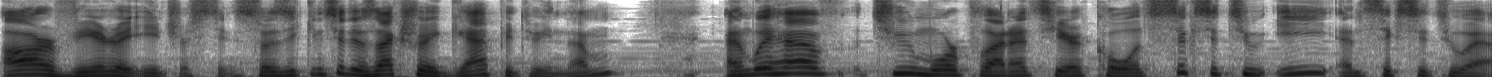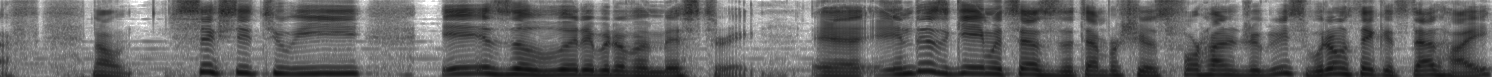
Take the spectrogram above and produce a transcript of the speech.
are very interesting. So as you can see, there's actually a gap between them. And we have two more planets here called 62E and 62F. Now, 62E is a little bit of a mystery. Uh, in this game, it says the temperature is 400 degrees. We don't think it's that high.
